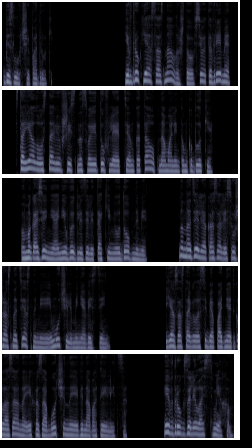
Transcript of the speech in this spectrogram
без лучшей подруги. И вдруг я осознала, что все это время стояла, уставившись на свои туфли оттенка тауп на маленьком каблуке. В магазине они выглядели такими удобными, но на деле оказались ужасно тесными и мучили меня весь день. Я заставила себя поднять глаза на их озабоченные, виноватые лица. И вдруг залилась смехом.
